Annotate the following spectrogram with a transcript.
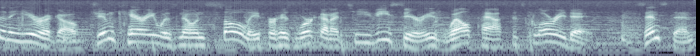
than a year ago, Jim Carrey was known solely for his work on a TV series well past its glory days. Since then,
